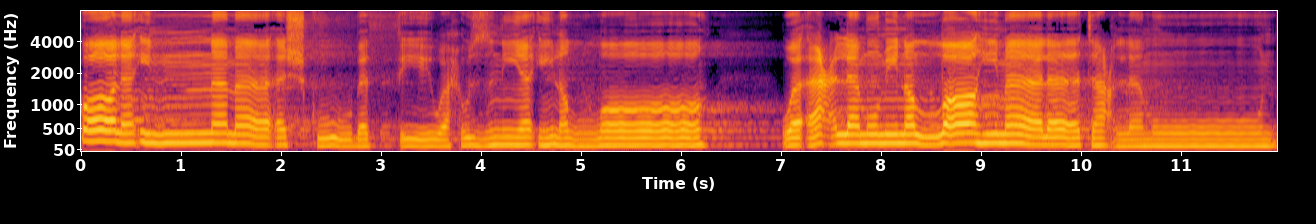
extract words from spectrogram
قال إنما أشكو بثي وحزني إلى الله وأعلم من الله ما لا تعلمون.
